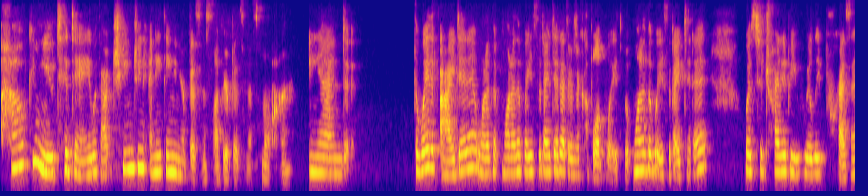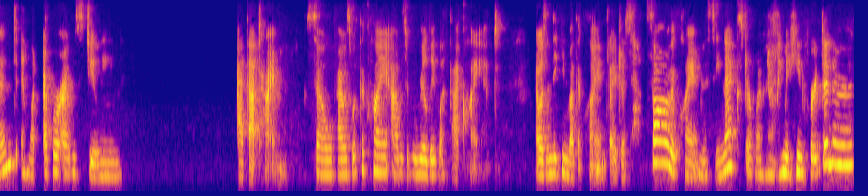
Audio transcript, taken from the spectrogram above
how can you today, without changing anything in your business, love your business more? And the way that I did it, one of the one of the ways that I did it, there's a couple of ways, but one of the ways that I did it was to try to be really present in whatever I was doing at that time. So if I was with a client, I was really with that client. I wasn't thinking about the client that I just saw, the client I'm going to see next, or what I'm going to be making for dinner,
